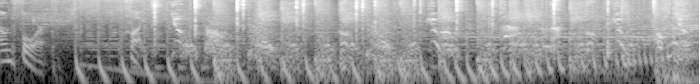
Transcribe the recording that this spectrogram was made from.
Round four. Fight. KO.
